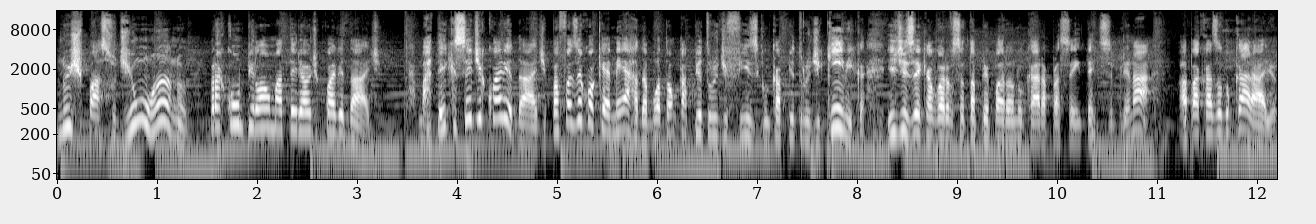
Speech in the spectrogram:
no espaço de um ano para compilar um material de qualidade? Mas tem que ser de qualidade. Para fazer qualquer merda, botar um capítulo de física, um capítulo de química e dizer que agora você tá preparando o cara para ser interdisciplinar, vai pra casa do caralho,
